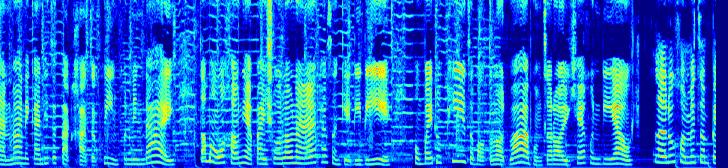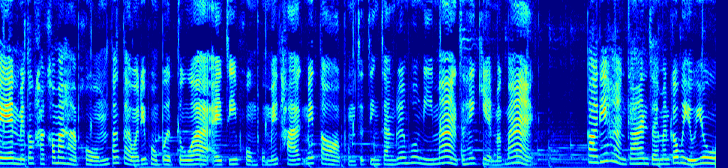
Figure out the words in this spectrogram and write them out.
นานมากในการที่จะตัดขาดจากผู้หญิงคนหนึ่งได้ ต้องมองว่าเขาเนี่ยไปชวร์แล้วนะ ถ้าสังเกตดีๆ ผมไปทุกที่จะบอกตลอดว่าผมจะรออยู่แค่คนเดียว แล้วทุกคนไม่จำเป็นไม่ต้องทักเข้ามาหาผม ตั้งแต่วันที่ผมเปิดตัวไอจีผมผมไม่ทักไม่ตอบ ผมจะจริงจังเรื่องพวกนี้มากจะให้เกียรติมากๆ ตอนที่ห่างกันใจมันก็หวิวอยู่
